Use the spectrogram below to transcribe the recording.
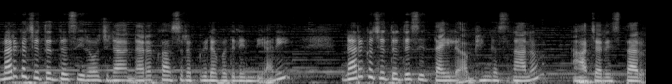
నరక చతుర్దశి రోజున నరకాసుర పీడ వదిలింది అని నరక చతుర్దశి తైల అభ్యంగ స్నానం ఆచరిస్తారు.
